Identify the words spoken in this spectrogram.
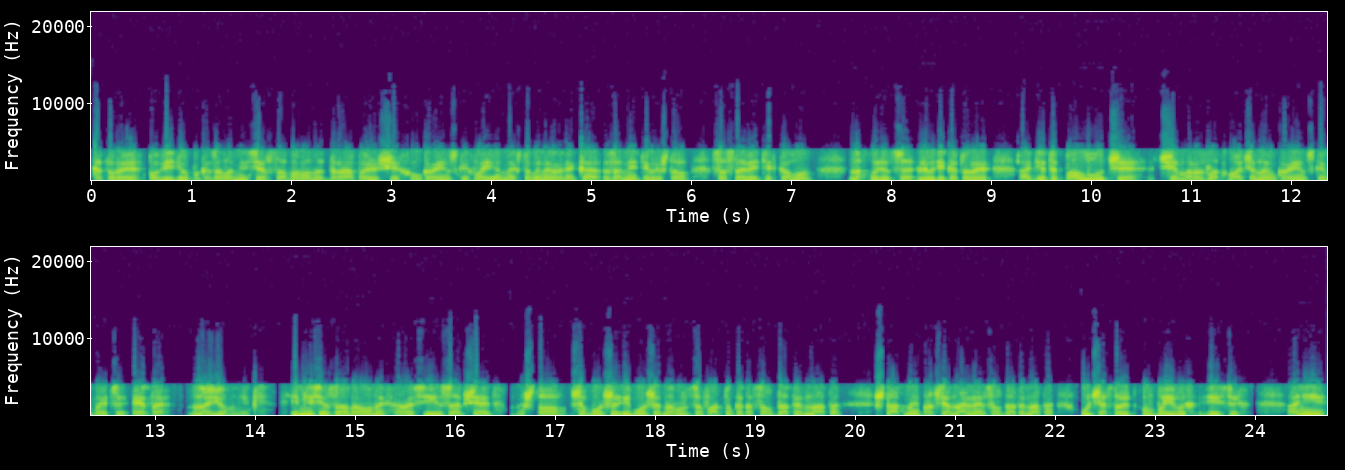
которые по видео показало Министерство обороны драпающих украинских военных, что вы наверняка заметили, что в составе этих колонн находятся люди, которые одеты получше, чем разлохмаченные украинские бойцы. Это наемники. И Министерство обороны России сообщает, что все больше и больше обнаружится фактов, когда солдаты НАТО, штатные профессиональные солдаты НАТО участвуют в боевых действиях. Они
